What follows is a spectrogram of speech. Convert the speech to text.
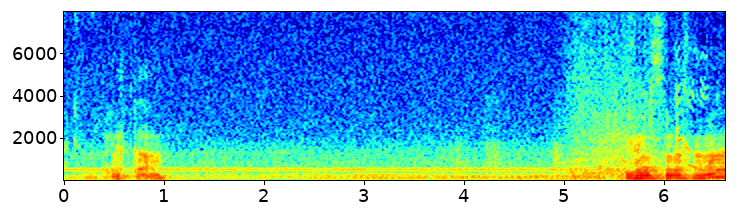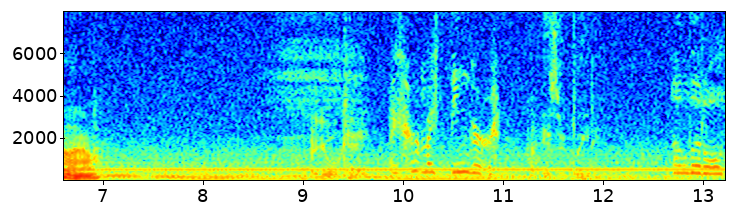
I can relate. Jak to? Are you okay? I hurt my finger. Is it bleeding? A little.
